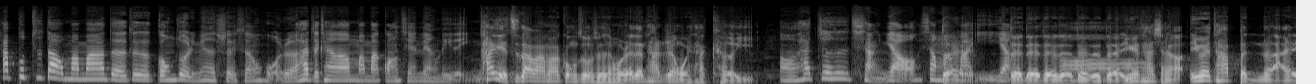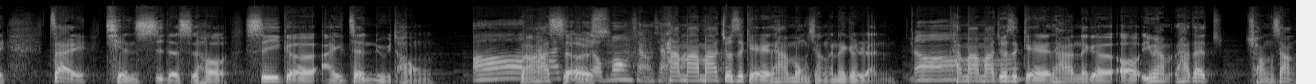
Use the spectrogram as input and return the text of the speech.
他不知道妈妈的这个工作里面的水深火热，他只看到妈妈光鲜亮丽的一面。他也知道妈妈工作水深火热，但他认为他可以。哦，他就是想要像妈妈一样。对对对对对对对，因为他想要，因为他本来在前世的时候是一个癌症女童哦，然后他十二岁，有梦想想，他妈妈就是给了他梦想的那个人哦，他妈妈就是给了他那个哦，因为他在。床上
